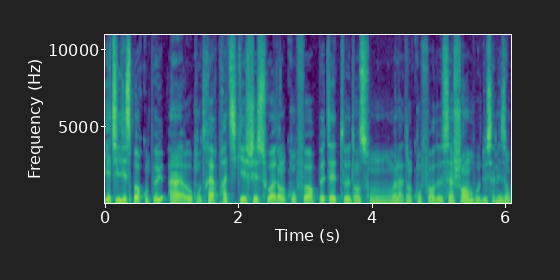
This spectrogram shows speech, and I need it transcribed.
Y a-t-il des sports qu'on peut hein, au contraire pratiquer chez soi, dans le confort, peut-être dans, son, voilà, dans le confort de sa chambre ou de sa maison?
